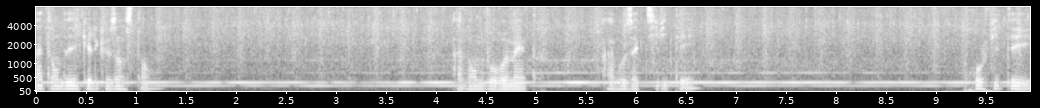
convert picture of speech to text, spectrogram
Attendez quelques instants avant de vous remettre à vos activités. Profitez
